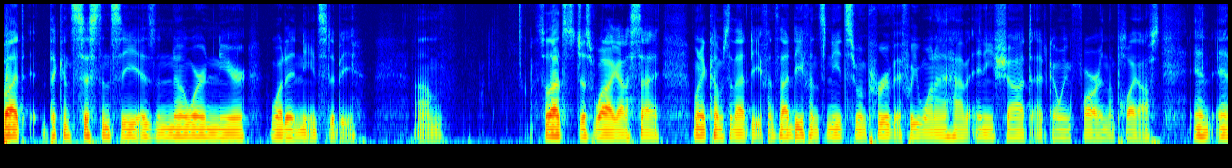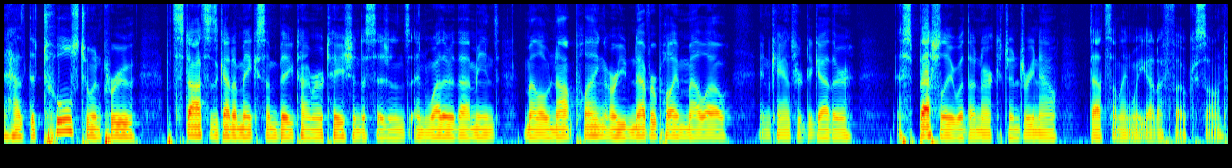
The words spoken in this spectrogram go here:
but the consistency is nowhere near what it needs to be. Um, so that's just what I got to say when it comes to that defense. That defense needs to improve if we want to have any shot at going far in the playoffs. And it has the tools to improve, but Stotts has got to make some big time rotation decisions. And whether that means Melo not playing or you never play Melo and Kanter together, especially with the Nurkic injury now, that's something we got to focus on.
